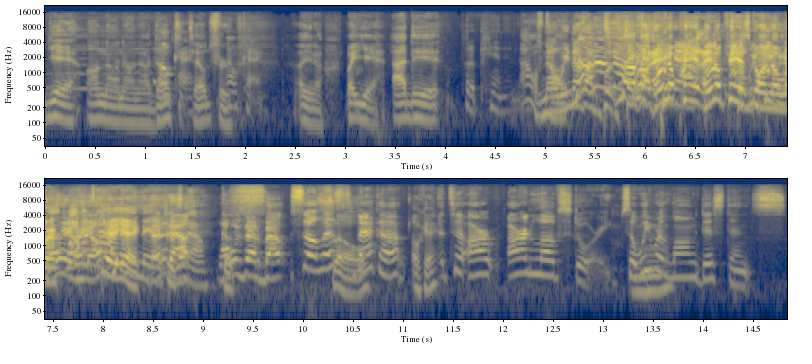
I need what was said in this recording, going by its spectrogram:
yeah. Oh no, no, no! Don't Okay, tell the truth. okay. Uh, You know, but yeah, I did. put a pin in I that. was No, we're probably- not about to put no, No, no, ain't no now. pins, ain't no pins going nowhere. real here. Yeah, yeah. in there? 'cause I- What was that about? So let's So- back up okay. to our our love story. So we Mm-hmm. were long distance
